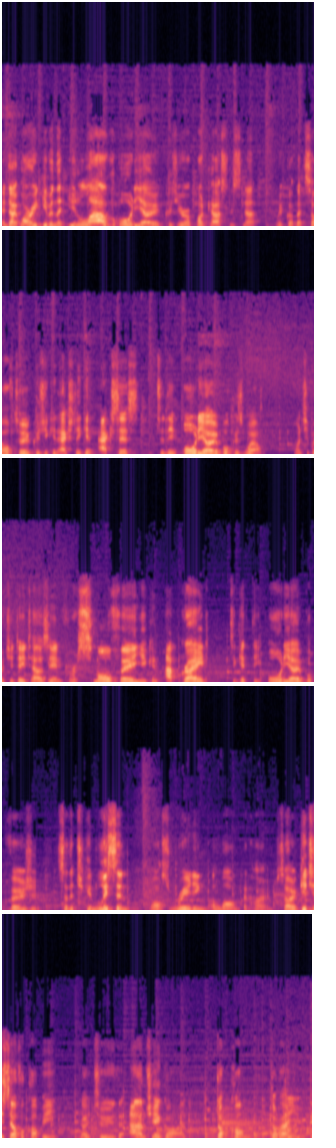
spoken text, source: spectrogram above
And don't worry, given that you love audio because you're a podcast listener, we've got that solved too because you can actually get access to the audio book as well. Once you put your details in for a small fee, you can upgrade to get the audio book version so that you can listen whilst reading along at home. So get yourself a copy. Go to thearmchairguide.com.au.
